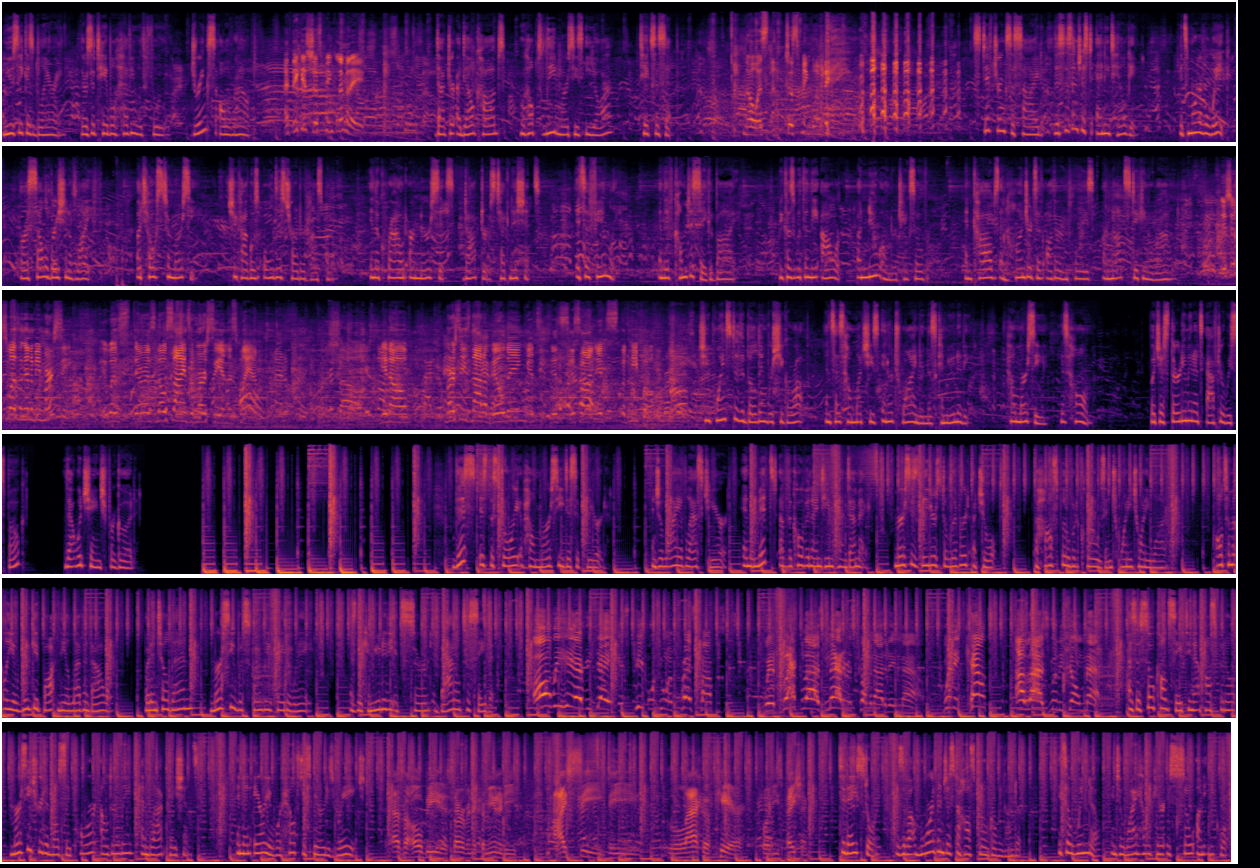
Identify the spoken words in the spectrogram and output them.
Music is blaring. There's a table heavy with food, drinks all around. I think it's just pink lemonade. Dr. Adele Cobbs, who helped lead Mercy's ER, takes a sip. No, it's not just pink lemonade. Stiff drinks aside, this isn't just any tailgate. It's more of a wake or a celebration of life, a toast to Mercy, Chicago's oldest chartered hospital. In the crowd are nurses, doctors, technicians. It's a family, and they've come to say goodbye. Because within the hour, a new owner takes over, and Cobbs and hundreds of other employees are not sticking around. It just wasn't going to be mercy. It was there was no signs of mercy in this plan. So you know, mercy's not a building. It's it's it's all, it's the people. She points to the building where she grew up and says how much she's intertwined in this community, how Mercy is home. But just 30 minutes after we spoke, that would change for good. This is the story of how Mercy disappeared. In July of last year, in the midst of the COVID 19 pandemic, Mercy's leaders delivered a jolt. The hospital would close in 2021. Ultimately, it would get bought in the 11th hour. But until then, Mercy would slowly fade away as the community it served battled to save it. All we hear every day is people doing press conferences where Black Lives Matter is coming out of their mouths. When it counts, our lives really don't matter. As a so called safety net hospital, Mercy treated mostly poor, elderly, and black patients in an area where health disparities raged. As an OB that's serving the community, I see the lack of care for these patients. Today's story is about more than just a hospital going under. It's a window into why healthcare is so unequal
